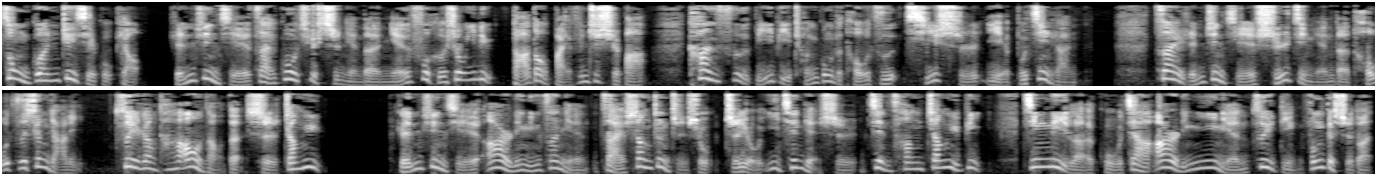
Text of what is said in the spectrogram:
纵观这些股票，任俊杰在过去十年的年复合收益率达到百分之十八，看似比比成功的投资，其实也不尽然。在任俊杰十几年的投资生涯里，最让他懊恼的是张裕。任俊杰二零零三年在上证指数只有一千点时建仓张裕碧，经历了股价二零一一年最顶峰的时段，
